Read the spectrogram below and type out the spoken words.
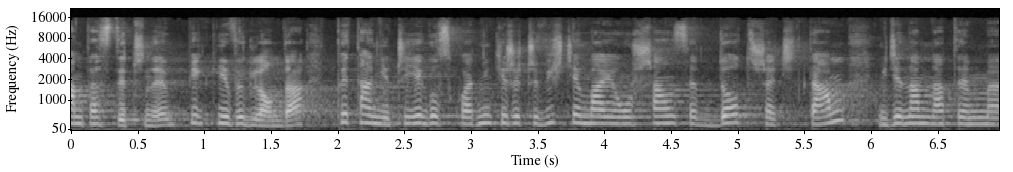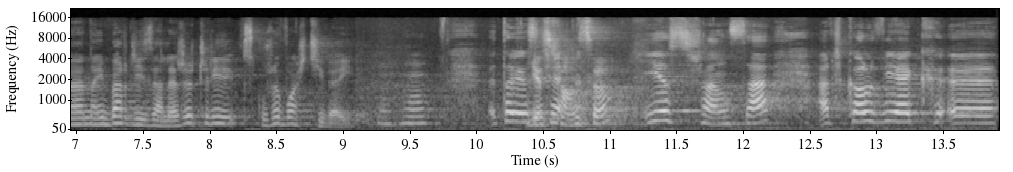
fantastyczny, pięknie wygląda. Pytanie, czy jego składniki rzeczywiście mają szansę dotrzeć tam, gdzie nam na tym e, najbardziej zależy, czyli w skórze właściwej. To jest, Jest szansa? Jest szansa, aczkolwiek e,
